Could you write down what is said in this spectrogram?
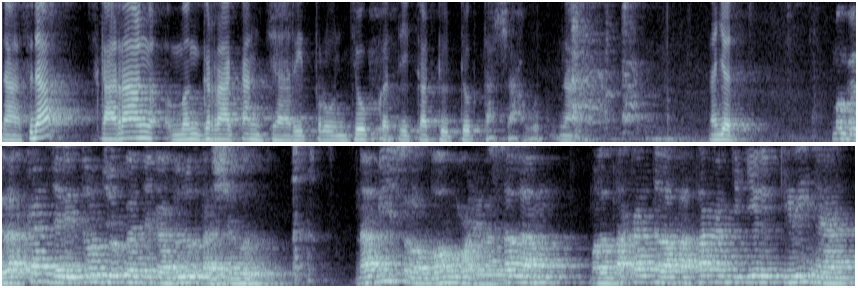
Nah, sudah sekarang menggerakkan jari telunjuk ketika duduk tasyahud. Nah, lanjut. Menggerakkan jari telunjuk ketika duduk tasyahud. Nabi Shallallahu Alaihi Wasallam meletakkan telapak tangan ke kiri kirinya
